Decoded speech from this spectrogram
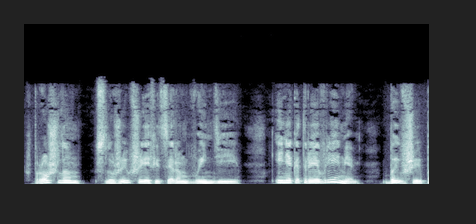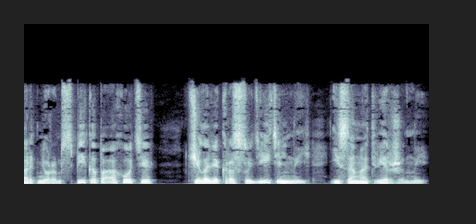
в прошлом служивший офицером в Индии и некоторое время бывший партнером Спика по охоте, человек рассудительный и самоотверженный.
